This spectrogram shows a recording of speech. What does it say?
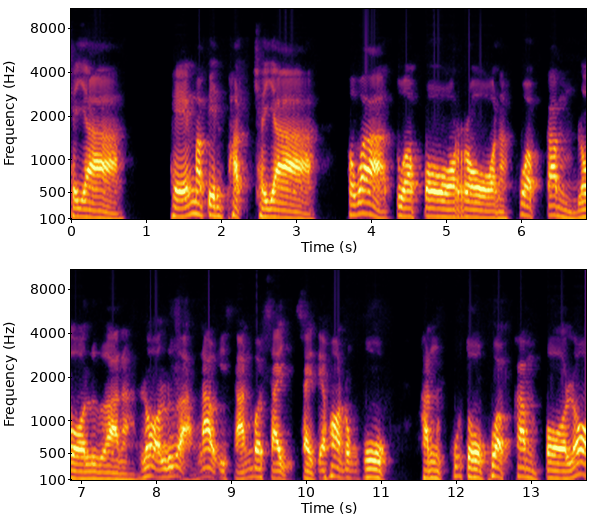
ชญา ผงมาเป็นผัดชยา เพราะว่าตัวปอรอนะควบกั้มรอเรือนะล่อเรือเล่าอีสานบ่ใส่ใส่แต่ห่อลงฮูกคันคุโตควบกั้มปอล่อ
